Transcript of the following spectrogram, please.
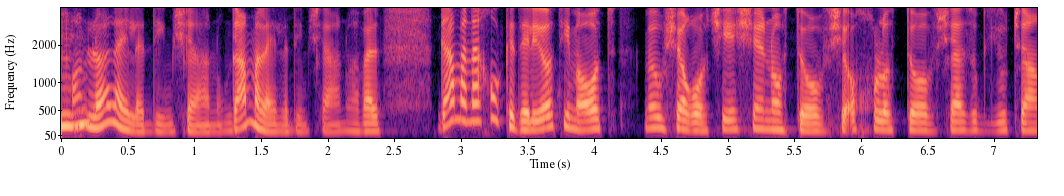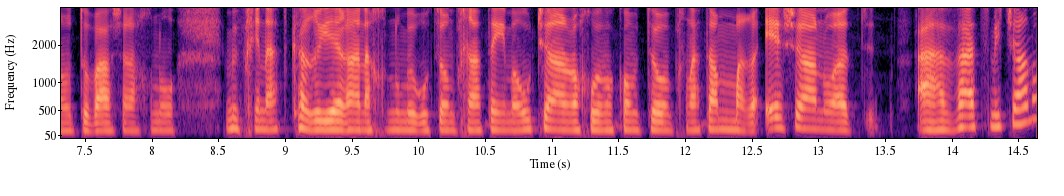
נכון? לא על הילדים שלנו, גם על הילדים שלנו, אבל גם אנחנו כדי להיות אימהות מאושרות, שישנות טוב, שאוכלות טוב, שהזוגיות שלנו טובה, שאנחנו מבחינת קריירה אנחנו מרוצות, מבחינת האימהות שלנו אנחנו במקום טוב, מבחינת המראה שלנו, האהבה העצמית שלנו,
